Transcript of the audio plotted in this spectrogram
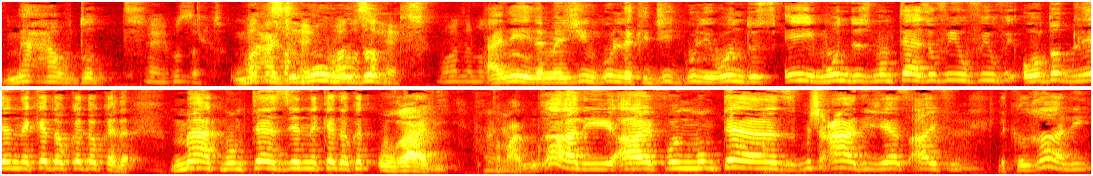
مع وضد. إيه بالضبط. مع جمهور وضد. يعني لما نجي نقول لك تجي تقول لي ويندوز إيه ويندوز ممتاز وفي وفي وفي وضد لأن كذا وكذا وكذا. ماك ممتاز لأن كذا وكذا. وغالي. طبعا غالي. آيفون ممتاز. مش عادي جهاز آيفون. لكن غالي.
